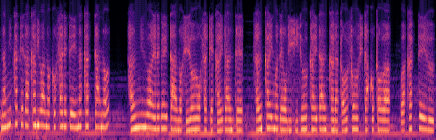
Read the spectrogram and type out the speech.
何か手がかりは残されていなかったの？犯人はエレベーターの使用を避け階段で、3階まで降り非常階段から逃走したことは、分かっている。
